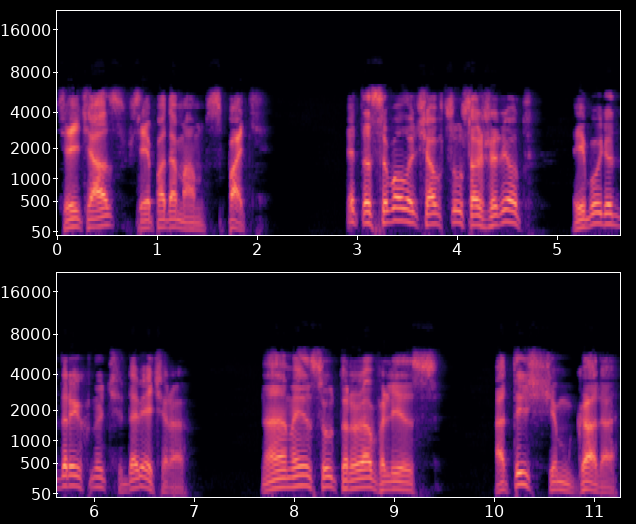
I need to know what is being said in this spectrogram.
Сейчас все по домам спать. Эта сволочь овцу сожрет и будет дрыхнуть до вечера. А мы с утра в лес. Отыщем гада,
